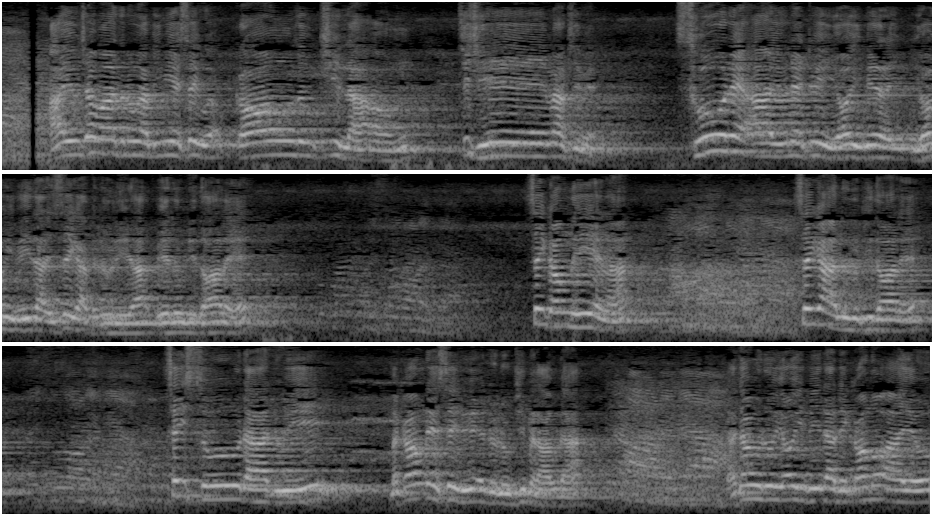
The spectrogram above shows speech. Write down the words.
အာယုံ၆ပါးသလုံးကမိမိရဲ့စိတ်ကိုအကောင်းဆုံးဖြစ်လာအောင်ဖြစ်ခြင်းမှဖြစ်မယ်ဆိုးတဲ့အာယုံနဲ့တွေ့ယောဂီပေးယောဂီပေးတာစိတ်ကဘယ်လိုနေတာဘယ်လိုနေသွားလဲ စိတ်ကောင်းသေးရဲ့လားစိတ်ကအလိုလိုဖြစ်သွားလဲစိတ်ဆိုးတာတွေမကောင်းတဲ့စိတ်တွေအလိုလိုဖြစ်မလာဘူးလားဖြစ်ပါပါဗျာဒါကြောင့်တို့ယောဂီပိဒါတွေကောင်းသောအာယုံ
